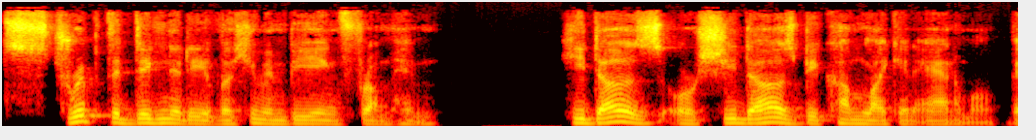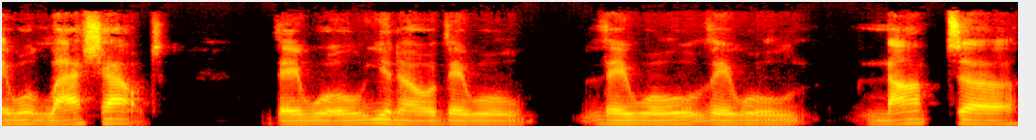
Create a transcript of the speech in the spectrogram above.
strip the dignity of a human being from him, he does or she does become like an animal. They will lash out. They will, you know, they will, they will, they will not, uh,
